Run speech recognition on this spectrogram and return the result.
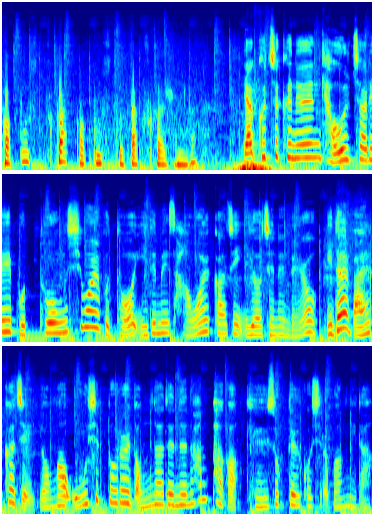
Капуста, как капуста, так скажем, да? 야쿠츠크는 겨울철이 보통 10월부터 이듬해 4월까지 이어지는데요. 이달 말까지 영하 50도를 넘나드는 한파가 계속될 것이라고 합니다.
